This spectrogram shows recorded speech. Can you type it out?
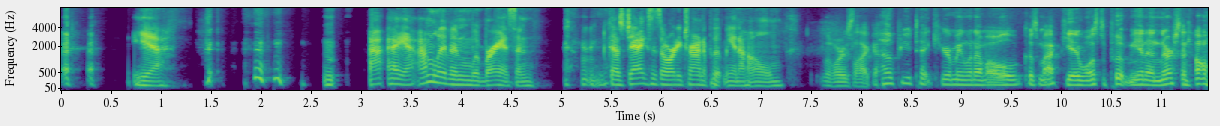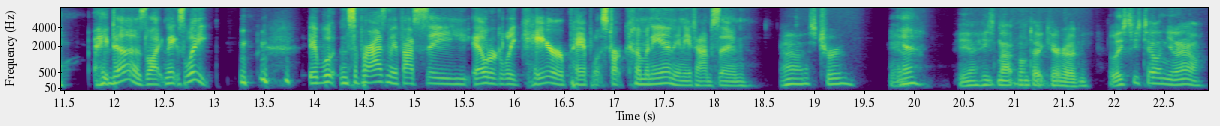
yeah. I, hey, I'm living with Branson because Jackson's already trying to put me in a home. Lori's like, I hope you take care of me when I'm old because my kid wants to put me in a nursing home. He does, like next week. it wouldn't surprise me if I see elderly care pamphlets start coming in anytime soon. Ah, that's true. Yeah. Yeah. Yeah, he's not going to take care of you. At least he's telling you now.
